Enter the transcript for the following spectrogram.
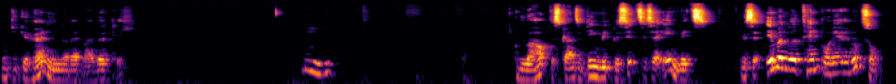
Und die gehören ihnen noch nicht mal wirklich. Hm. Und überhaupt das ganze Ding mit Besitz ist ja eh ein Witz. Es ist ja immer nur temporäre Nutzung.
